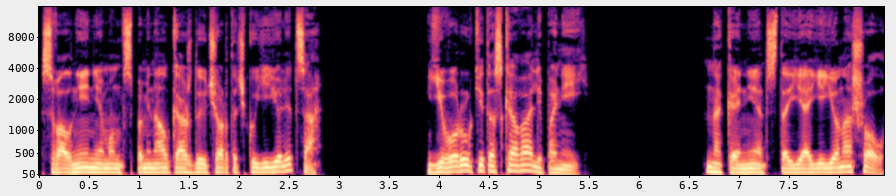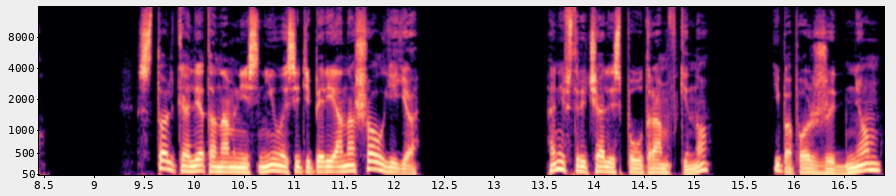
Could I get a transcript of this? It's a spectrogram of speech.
С волнением он вспоминал каждую черточку ее лица. Его руки тосковали по ней. Наконец-то я ее нашел. Столько лет она мне снилась, и теперь я нашел ее. Они встречались по утрам в кино, и попозже днем,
